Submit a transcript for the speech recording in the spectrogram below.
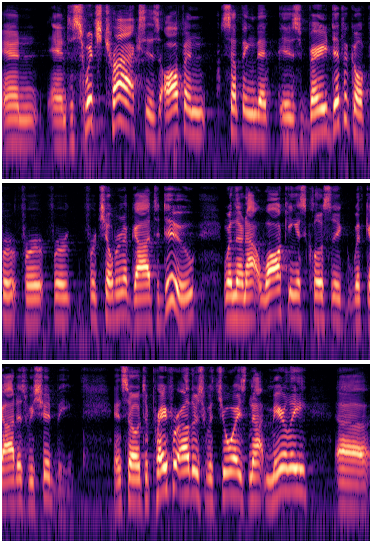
And, and to switch tracks is often something that is very difficult for, for, for, for children of God to do when they're not walking as closely with God as we should be. And so to pray for others with joy is not merely uh,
